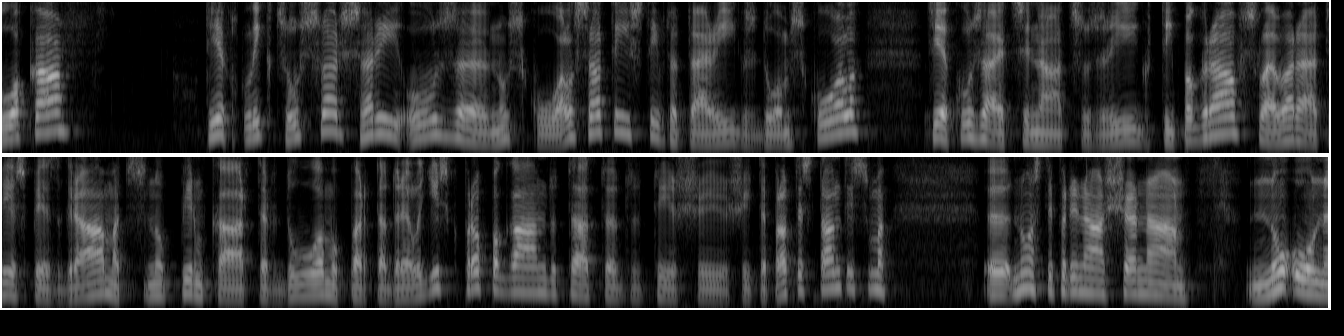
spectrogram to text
lokā. Tiek likts uzsvars arī uz nu, skolas attīstību, tad tā ir Rīgas domas skola tiek uzaicināts uz Rīgu tipogrāfs, lai varētu iespiest grāmatas, nu, pirmkārt ar domu par tādu reliģisku propagandu, tātad tieši šī protestantisma nostiprināšanā, nu un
